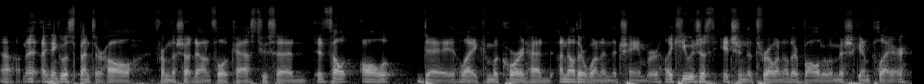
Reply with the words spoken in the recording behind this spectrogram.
um, I think it was Spencer Hall from the Shutdown Fullcast who said it felt all day, like McCord had another one in the chamber. Like he was just itching to throw another ball to a Michigan player.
